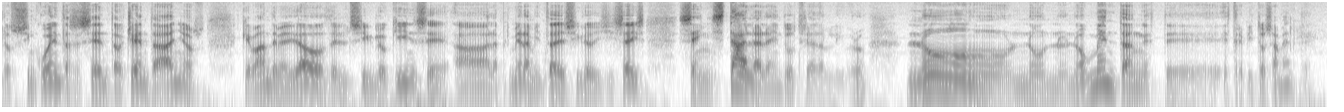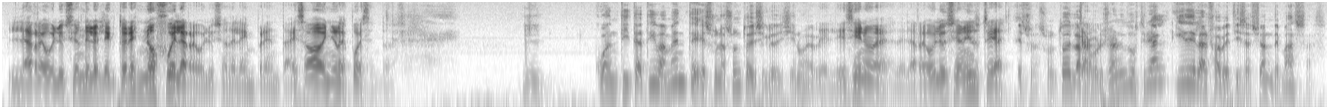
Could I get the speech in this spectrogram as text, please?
los 50, 60, 80 años que van de mediados del siglo XV a la primera mitad del siglo XVI, se instala la industria del libro, no, no, no, aumentan este, estrepitosamente. La revolución de los lectores no fue la revolución de la imprenta, esa va a venir después entonces cuantitativamente es un asunto del siglo XIX. Del XIX, de la revolución industrial. Es un asunto de la revolución industrial y de la alfabetización de masas.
